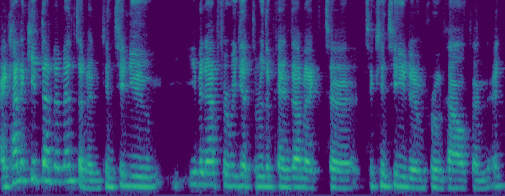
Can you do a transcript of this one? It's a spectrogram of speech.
and kind of keep that momentum and continue even after we get through the pandemic to to continue to improve health and and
